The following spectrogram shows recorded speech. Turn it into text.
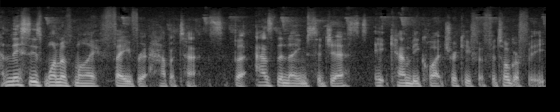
and this is one of my favourite habitats, but as the name suggests, it can be quite tricky for photography.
